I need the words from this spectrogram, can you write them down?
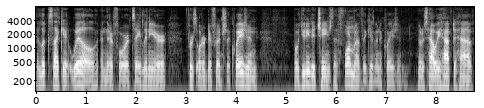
It looks like it will, and therefore it's a linear first order differential equation, but we do need to change the form of the given equation. Notice how we have to have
